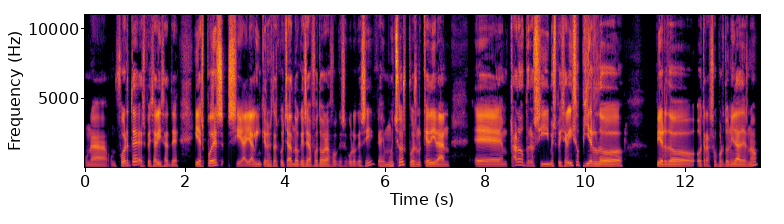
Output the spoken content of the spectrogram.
un, fuerte, especialízate. Y después, si hay alguien que nos está escuchando que sea fotógrafo, que seguro que sí, que hay muchos, pues que dirán, eh, claro, pero si me especializo pierdo, pierdo otras oportunidades, ¿no?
